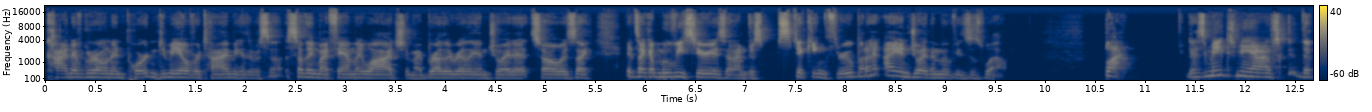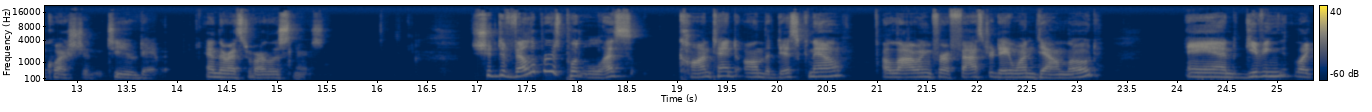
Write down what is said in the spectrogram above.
kind of grown important to me over time because it was something my family watched and my brother really enjoyed it. So it was like it's like a movie series that I'm just sticking through, but I, I enjoy the movies as well. But this makes me ask the question to you, David, and the rest of our listeners. Should developers put less content on the disc now, allowing for a faster day one download? And giving like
